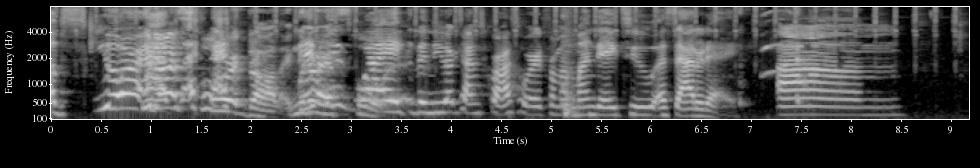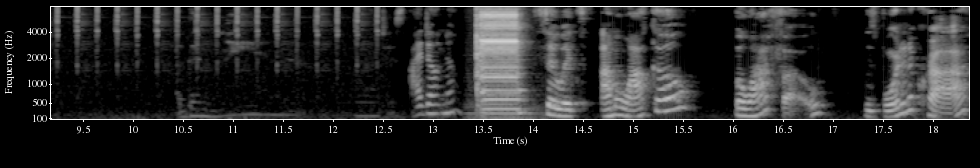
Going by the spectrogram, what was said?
obscure? Us for it, darling? What This is like the New York Times crossword from a Monday to a Saturday. Um, I don't know. So it's Amoako Boafo, who's born in Accra,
